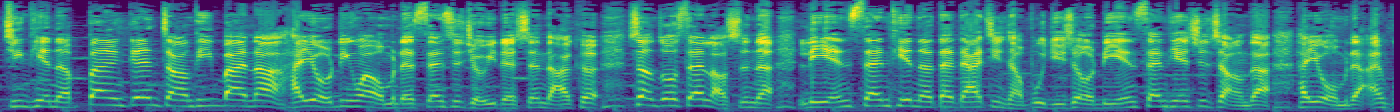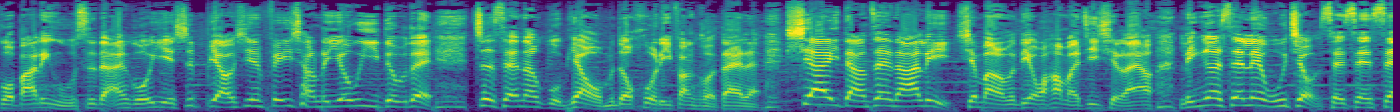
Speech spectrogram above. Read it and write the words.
今天呢半根涨停板呢、还有另外我们的三四九亿的升达科，上周三老师呢连三天呢带大家进场布局之后，连三天是涨的。还有我们的安国八零五四的安国也是表现非常的优异，对不对？这三档股票我们都获利放口袋了。下一档在哪里？先把我们电话号码记起来啊，零二三六五九三三三。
